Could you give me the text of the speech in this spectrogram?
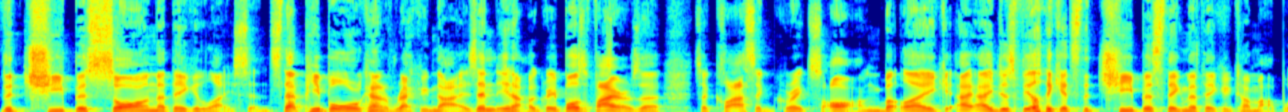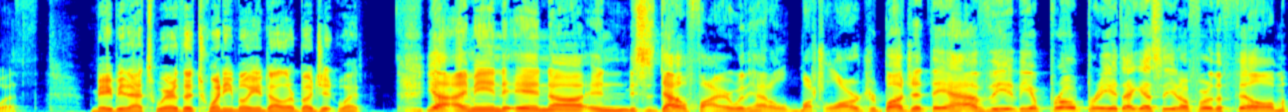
the cheapest song that they could license, that people will kind of recognize. And, you know, Great Balls of Fire is a, it's a classic, great song, but like, I, I just feel like it's the cheapest thing that they could come up with maybe that's where the $20 million budget went. Yeah, I mean, in uh, in Mrs. Doubtfire, where they had a much larger budget, they have the the appropriate, I guess, you know, for the film.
